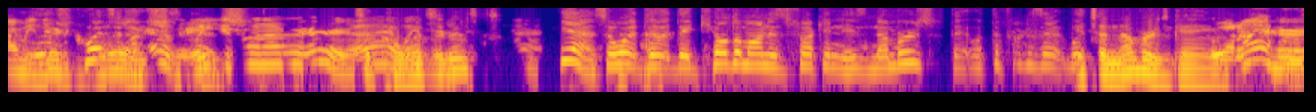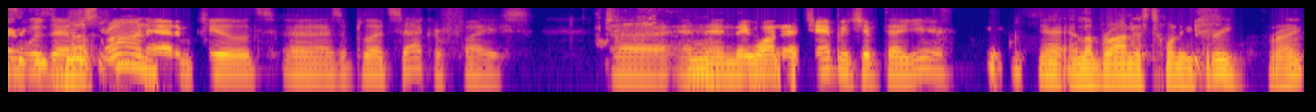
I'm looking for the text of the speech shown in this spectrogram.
I mean, Well, there's a coincidence. more. That was the weakest one I ever heard. It's a I- wait, coincidence. Yeah. So what? th- They killed him on his fucking his numbers. That- What the fuck is that? What, It's a numbers game. What I heard the was that? LeBron had him killed uh, as a blood sacrifice, uh, and Hmm. then they won that championship that year. Yeah, and LeBron is 23, right?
